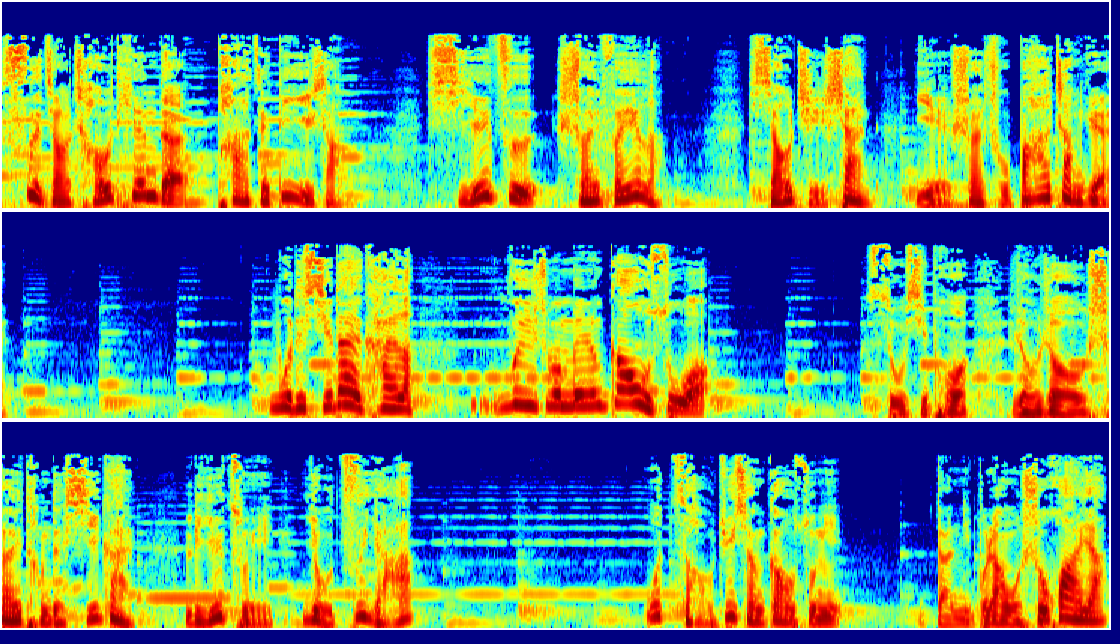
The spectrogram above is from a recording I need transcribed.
四脚朝天的趴在地上，鞋子摔飞了，小纸扇也摔出八丈远。我的鞋带开了。为什么没人告诉我？苏西坡揉揉摔疼的膝盖，咧嘴又呲牙。我早就想告诉你，但你不让我说话呀。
